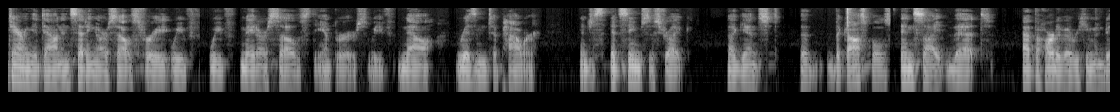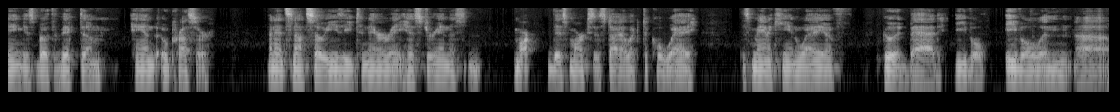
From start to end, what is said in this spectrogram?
tearing it down and setting ourselves free, we've we've made ourselves the emperors. We've now risen to power, and just it seems to strike against the the gospel's insight that at the heart of every human being is both victim and oppressor, and it's not so easy to narrate history in this mar- this Marxist dialectical way, this Manichaean way of good, bad, evil, evil, and uh,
